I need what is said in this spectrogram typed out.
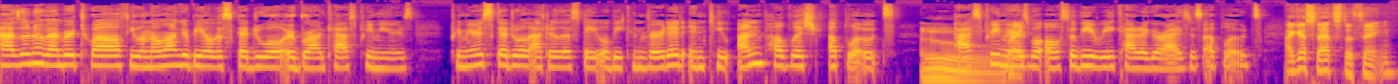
As of November 12th, you will no longer be able to schedule or broadcast premieres. Premieres scheduled after this date will be converted into unpublished uploads. Ooh. Past premieres right. will also be recategorized as uploads. I guess that's the thing.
